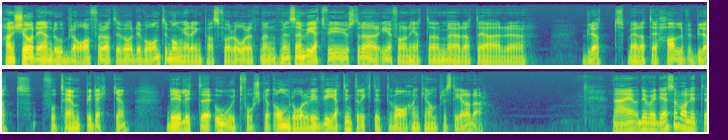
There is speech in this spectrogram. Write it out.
han körde ändå bra för att det var, det var inte många regnpass förra året. Men, men sen vet vi just den där erfarenheten med att det är eh, blött, med att det är halvblött, få temp i däcken. Det är lite outforskat område, vi vet inte riktigt vad han kan prestera där. Nej, och det var ju det som var lite,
